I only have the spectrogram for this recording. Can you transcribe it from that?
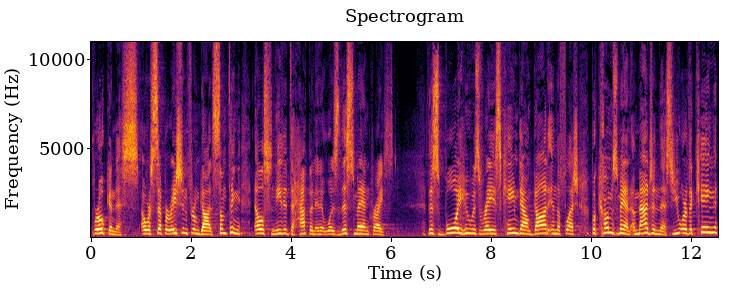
brokenness, our separation from God, something else needed to happen, and it was this man, Christ. This boy who was raised came down, God in the flesh, becomes man. Imagine this. You are the king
